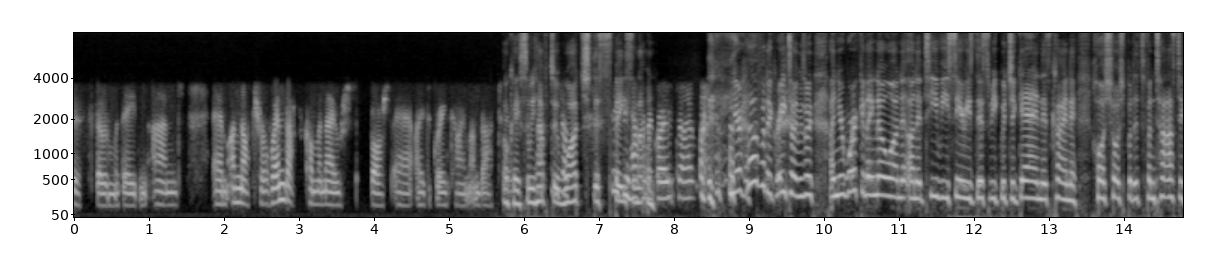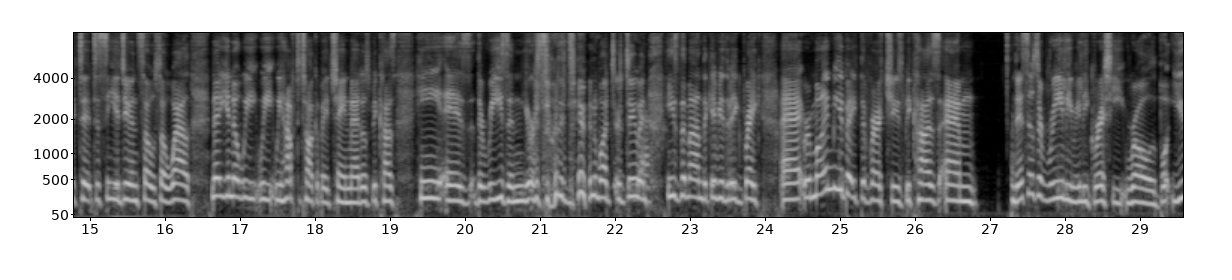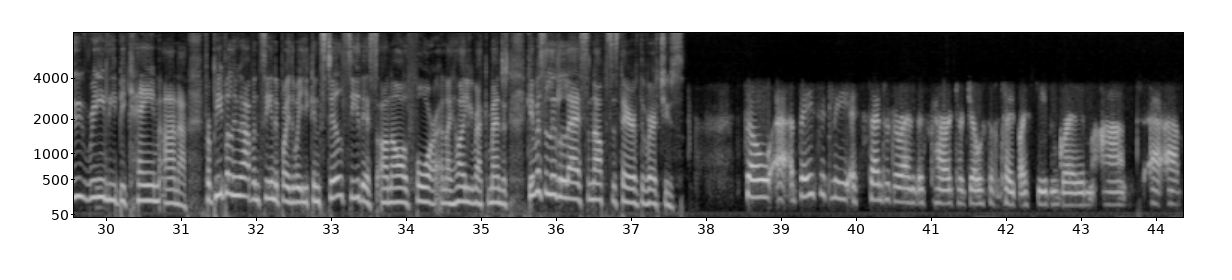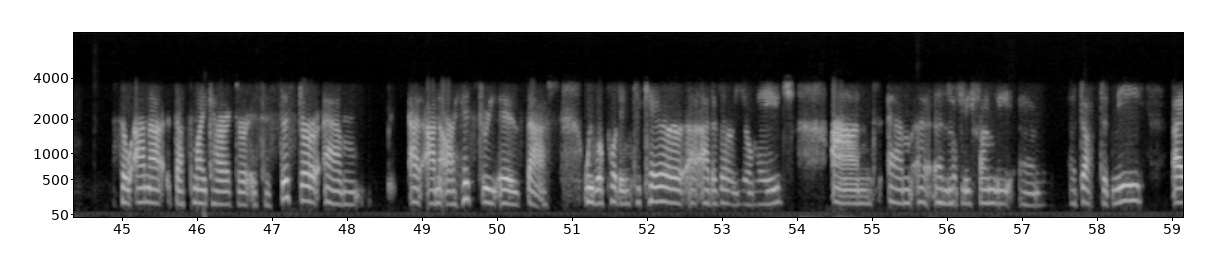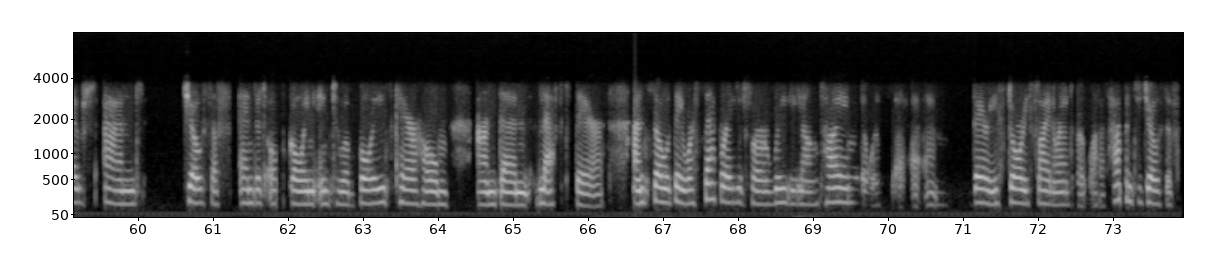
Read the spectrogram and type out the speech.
this film with Aidan, and um, I'm not sure when that's coming out, but uh, I had a great time on that. Too. Okay, so we have to watch this space you're having one. a great time. You're having a great time well. And you're working, I know, on, a- on a TV series this week, which again is kind of hush hush, but it's fantastic to, to see you doing so, so well. Now, you know, we, we, we have to talk about Shane Meadows because he is the reason you're sort of doing what you're doing. He's the man that gave you the big break. Uh, remind me about the virtues because. Um, this is a really, really gritty role, but you really became Anna. For people who haven't seen it, by the way, you can still see this on all four, and I highly recommend it. Give us a little uh, synopsis there of the virtues. So uh, basically, it's centered around this character Joseph, played by Stephen Graham, and uh, um, so Anna, that's my character, is his sister. Um, and, our history is that we were put into care uh, at a very young age, and um, a, a lovely family um, adopted me out, and Joseph ended up going into a boys' care home and then left there. And so they were separated for a really long time. There was uh, uh, um, various stories flying around about what had happened to Joseph.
